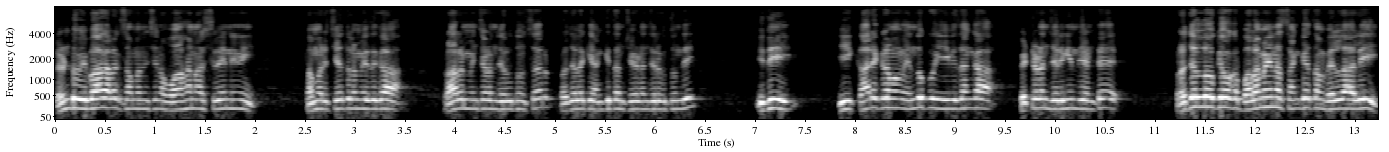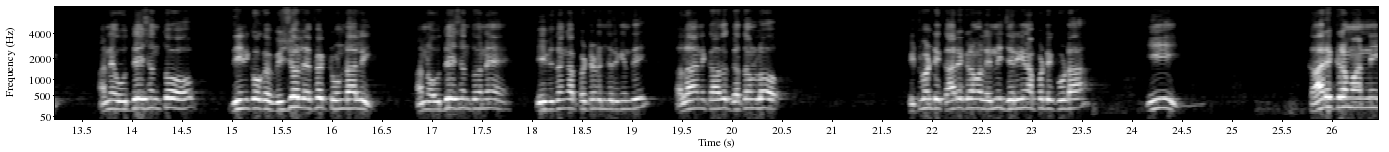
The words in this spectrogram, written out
రెండు విభాగాలకు సంబంధించిన వాహన శ్రేణిని తమరి చేతుల మీదుగా ప్రారంభించడం జరుగుతుంది సార్. ప్రజలకి అంకితం చేయడం జరుగుతుంది. ఇది ఈ కార్యక్రమం ఎందుకు ఈ విధంగా పెట్టడం జరిగింది అంటే ప్రజల్లోకి ఒక బలమైన సంకేతం వెళ్ళాలి అనే ఉద్దేశంతో దీనికి ఒక విజువల్ ఎఫెక్ట్ ఉండాలి అన్న ఉద్దేశంతోనే ఈ విధంగా పెట్టడం జరిగింది. అలా అని కాదు గతంలో ఇటువంటి కార్యక్రమాలు ఎన్ని జరిగినప్పటికీ కూడా ఈ కార్యక్రమాన్ని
